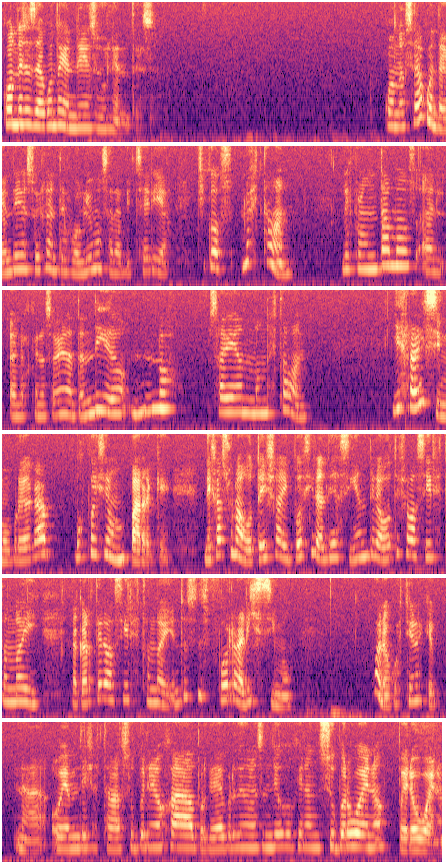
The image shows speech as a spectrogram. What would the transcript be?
Cuando ella se da cuenta que no tiene sus lentes. Cuando se da cuenta que no tiene sus lentes, volvimos a la pizzería. Chicos, no estaban. Les preguntamos a, a los que nos habían atendido, no sabían dónde estaban. Y es rarísimo, porque acá vos podés ir a un parque, dejas una botella y puedes ir al día siguiente y la botella va a seguir estando ahí, la cartera va a seguir estando ahí. Entonces fue rarísimo. Bueno, cuestión es que, nada, obviamente ella estaba súper enojada porque había perdido unos anteojos que eran súper buenos, pero bueno.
